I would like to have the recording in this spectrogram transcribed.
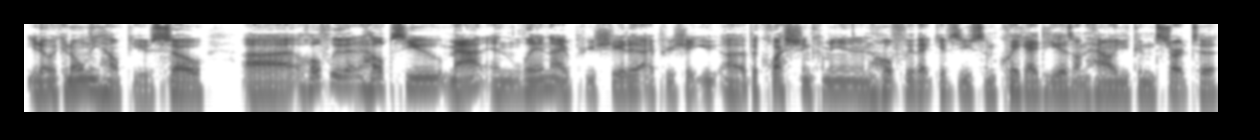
you know it can only help you. So uh, hopefully that helps you, Matt and Lynn. I appreciate it. I appreciate you uh, the question coming in, and hopefully that gives you some quick ideas on how you can start to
